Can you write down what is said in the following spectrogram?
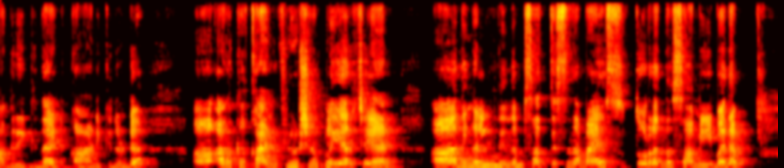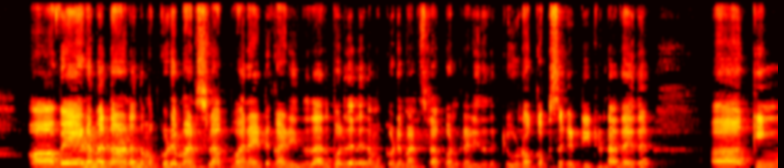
ആഗ്രഹിക്കുന്നതായിട്ട് കാണിക്കുന്നുണ്ട്. അവർക്ക് കൺഫ്യൂഷൻ ക്ലിയർ ചെയ്യാൻ നിങ്ങളിൽ നിന്നും സത്യസന്ധമായ തുറന്ന സമീപനം വേണമെന്നാണ് നമുക്കിവിടെ മനസ്സിലാക്കുവാനായിട്ട് കഴിയുന്നത്. അതുപോലെ തന്നെ നമുക്കിവിടെ മനസ്സിലാക്കുവാൻ കഴിയുന്നത് ക്യൂണോ കപ്സ് കിട്ടിയിട്ടുണ്ട്. അതായത് കിങ്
